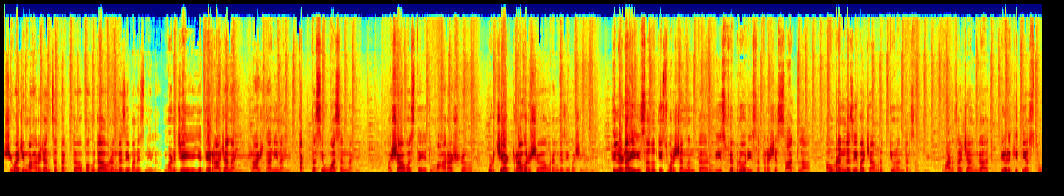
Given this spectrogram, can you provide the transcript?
शिवाजी महाराजांचं तख्त बहुधा औरंगजेबानेच नेलं. म्हणजे येथे राजा नाही राजधानी नाही तख्त सिंहासन नाही. अशा अवस्थेत महाराष्ट्र पुढची अठरा वर्ष औरंगजेबाशी लढला. ही लढाई सदोतीस वर्षांनंतर वीस फेब्रुवारी सतराशे सातला औरंगजेबाच्या मृत्यूनंतर संपली. माणसाच्या अंगात पीळ किती असतो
